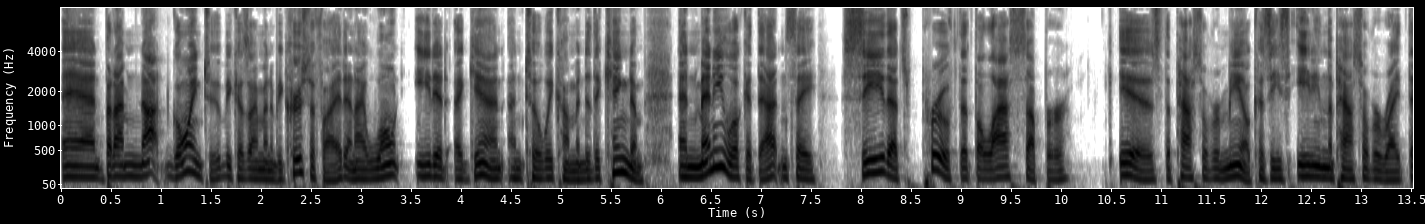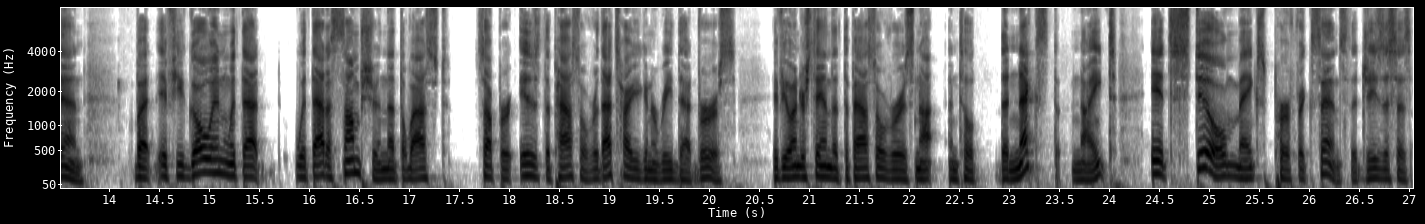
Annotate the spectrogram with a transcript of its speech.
And but I'm not going to because I'm going to be crucified and I won't eat it again until we come into the kingdom. And many look at that and say, "See, that's proof that the last supper is the Passover meal because he's eating the Passover right then." But if you go in with that with that assumption that the last supper is the Passover, that's how you're going to read that verse. If you understand that the Passover is not until the next night, it still makes perfect sense that Jesus says,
